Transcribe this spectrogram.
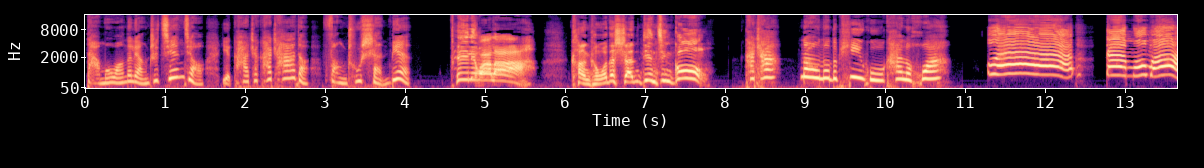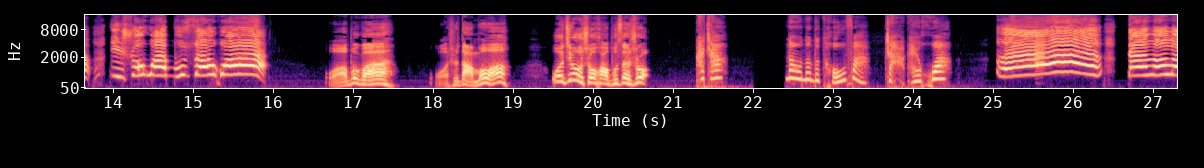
大魔王的两只尖角也咔嚓咔嚓的放出闪电，噼里哇啦！看看我的闪电进攻！咔嚓。闹闹的屁股开了花！喂，大魔王，你说话不算话！我不管，我是大魔王，我就说话不算数。咔嚓，闹闹的头发炸开花！啊！大魔王，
